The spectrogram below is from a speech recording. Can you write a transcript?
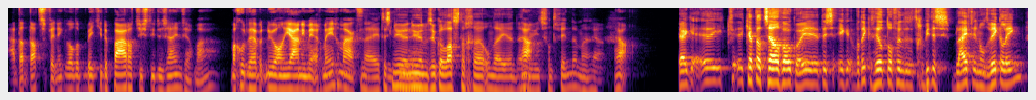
Ja, dat, dat vind ik wel een beetje de pareltjes die er zijn, zeg maar. Maar goed, we hebben het nu al een jaar niet meer echt meegemaakt. Nee, het is Ik, nu, eh, nu natuurlijk wel lastig eh, om daar, je- daar Ja. nu iets van te vinden. Maar... Ja. Ja. Ja, ik, eh, ik, ik heb dat zelf ook hoor. Het is, ik, wat ik heel tof vind, het gebied is, blijft in ontwikkeling.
